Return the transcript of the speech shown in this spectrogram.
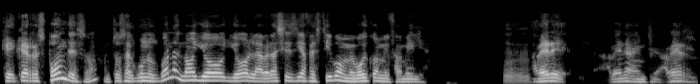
¿qué, respondes, no? Entonces algunos, bueno, no, yo, yo, la verdad, si es día festivo, me voy con mi familia. A ver, eh, a ver, a ver,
